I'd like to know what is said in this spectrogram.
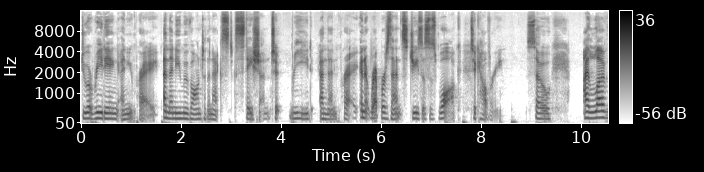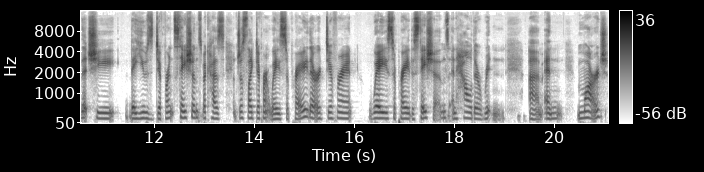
do a reading and you pray. And then you move on to the next station to read and then pray. And it represents Jesus's walk to Calvary. So I love that she they use different stations because just like different ways to pray, there are different ways to pray the stations and how they're written. Um, and Marge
